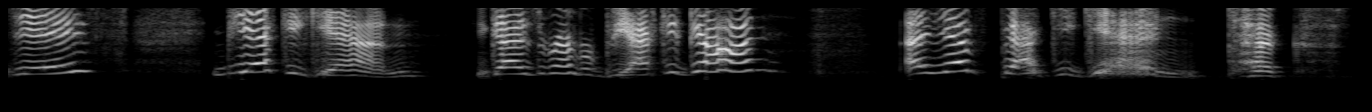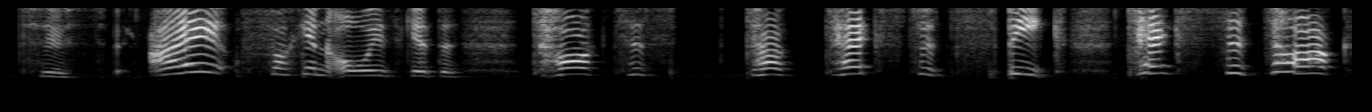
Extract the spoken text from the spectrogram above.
Days? Back again. You guys remember back again? I love back again. Text to speak. I fucking always get the talk to sp- talk text to speak text to talk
